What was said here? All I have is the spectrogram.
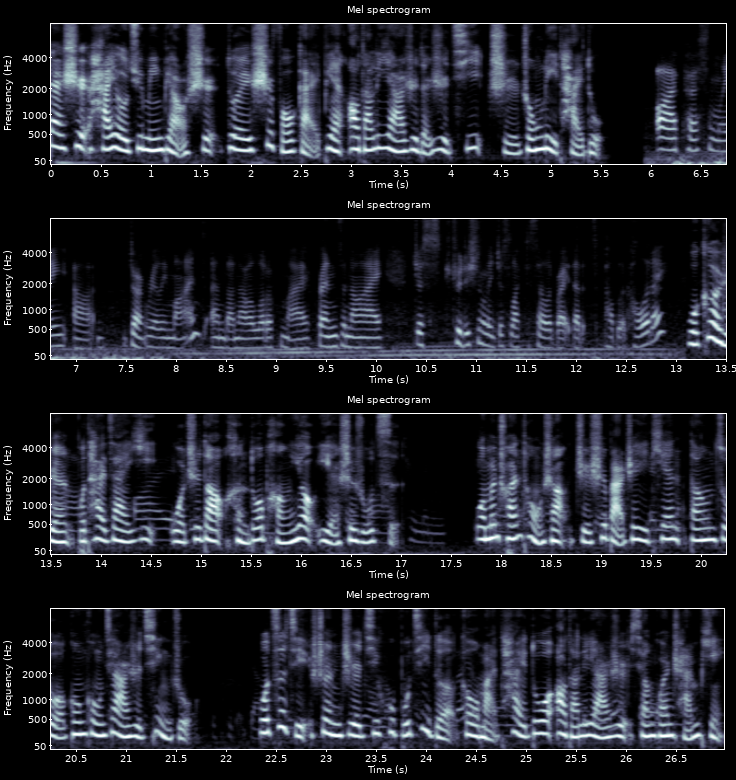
但是还有居民表示，对是否改变澳大利亚日的日期持中立态度。I personally don't really mind, and I know a lot of my friends and I just traditionally just like to celebrate that it's a public holiday. 我个人不太在意，我知道很多朋友也是如此。我们传统上只是把这一天当作公共假日庆祝。我自己甚至几乎不记得购买太多澳大利亚日相关产品。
